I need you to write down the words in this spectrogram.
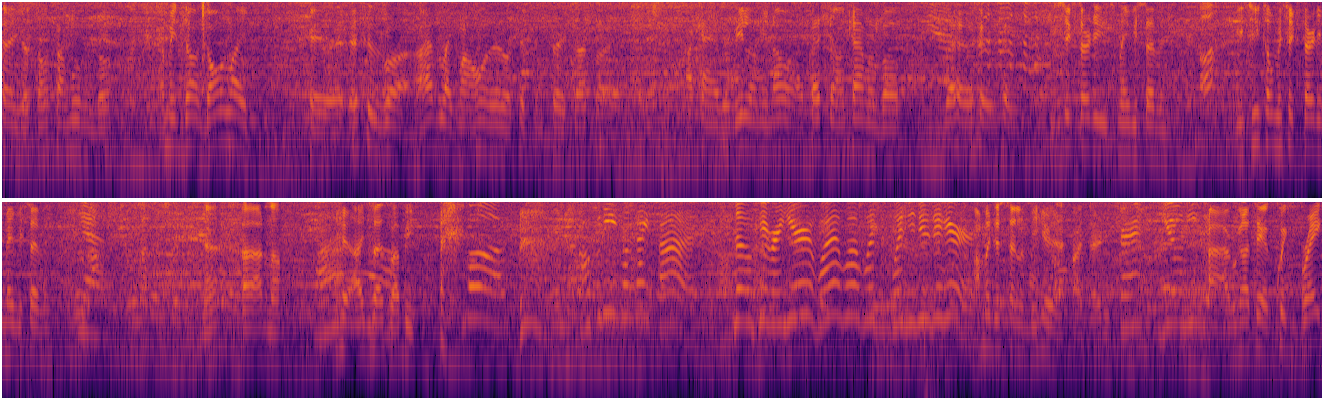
I'll tell you, just don't stop moving, bro. I mean, don't don't like. Okay, it's because bro, I have like my own little tips and tricks. That's why I can't reveal them, you know, especially on camera, bro. 6:30 is maybe seven. Huh? He, he told me 6:30, maybe seven. Yeah. Yeah? Uh, I don't know. I just asked Bobby. Fuck. Hopefully he comes back fast. No, okay, right here. What? What? What? What'd you do to here? I'm gonna just tell him be here at 5:30. Right? You don't need. Alright, we're gonna take a quick break,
